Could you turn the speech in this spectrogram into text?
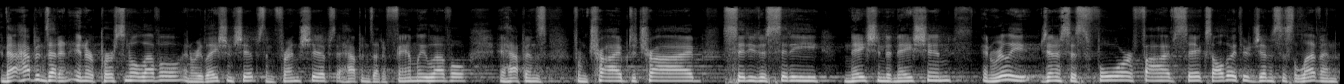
And that happens at an interpersonal level in relationships and friendships. It happens at a family level. It happens from tribe to tribe, city to city, nation to nation. And really, Genesis 4, 5, 6, all the way through Genesis 11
